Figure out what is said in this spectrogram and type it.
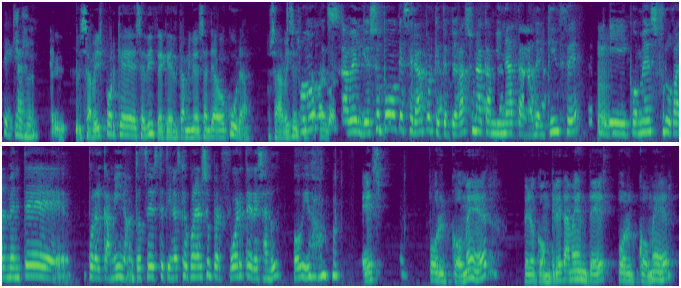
Sí, claro. ¿Sabéis por qué se dice que el Camino de Santiago cura? O sea, ¿habéis escuchado A ver, yo supongo que será porque te pegas una caminata del 15 mm. y comes frugalmente por el camino. Entonces te tienes que poner súper fuerte de salud, obvio. Es por comer, pero concretamente es por comer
